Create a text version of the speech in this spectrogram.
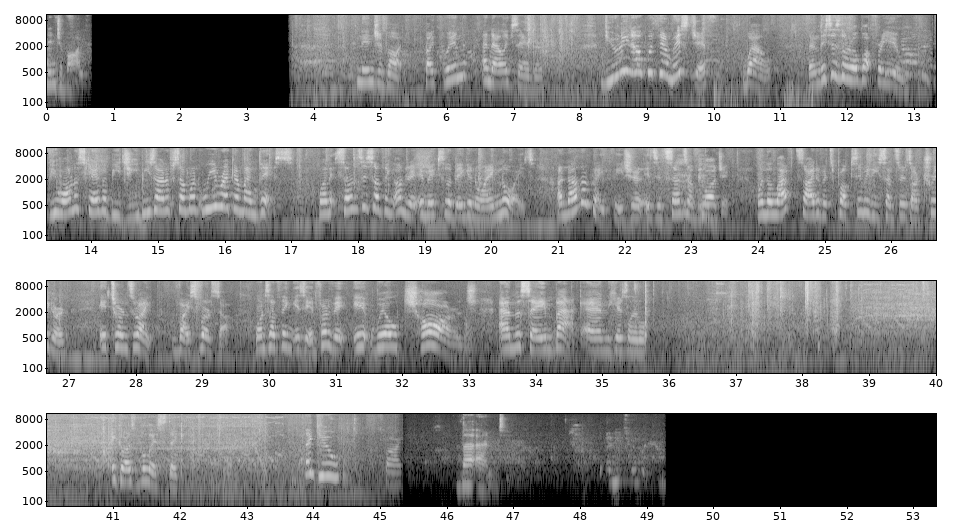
NinjaBot. NinjaBot by Quinn and Alexander. Do you need help with your mischief? Well, then this is the robot for you. If you want to scare the BGBs out of someone, we recommend this. When it senses something under it, it makes the big annoying noise. Another great feature is its sense of logic. When the left side of its proximity sensors are triggered, it turns right, vice versa. When something is in front of it, it will charge, and the same back. And here's a little. It goes ballistic. Thank you. Bye. The end.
